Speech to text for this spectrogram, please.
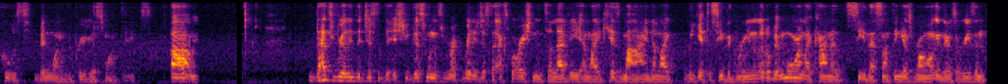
who's been one of the previous Swamp Things. Um, that's really the gist of the issue. This one is re- really just an exploration into Levi and like his mind, and like we get to see the Green a little bit more, and like kind of see that something is wrong, and there's a reason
